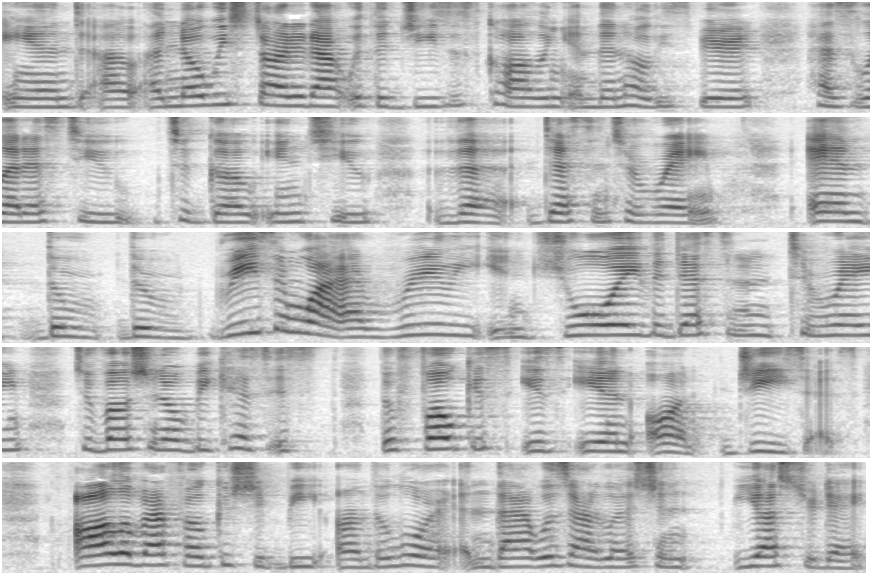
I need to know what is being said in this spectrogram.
And uh, I know we started out with the Jesus calling, and then Holy Spirit has led us to to go into the destined reign. And the the reason why I really enjoy the destined reign devotional because it's the focus is in on Jesus all of our focus should be on the Lord. And that was our lesson yesterday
